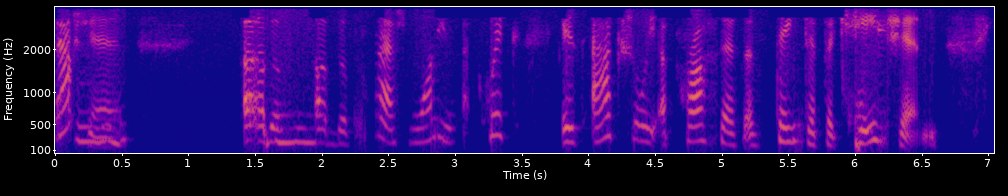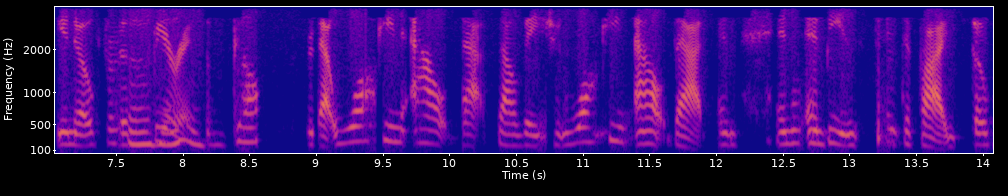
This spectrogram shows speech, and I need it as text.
satisfaction of the mm-hmm. of the flesh, wanting that quick, is actually a process of sanctification. You know, for the mm-hmm. spirit, of going through that, walking out that salvation, walking out that, and and and being sanctified. So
